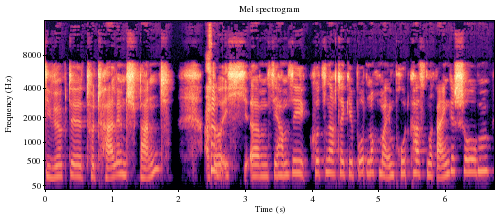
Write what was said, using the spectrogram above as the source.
die wirkte total entspannt. Also ich, ähm, sie haben sie kurz nach der Geburt nochmal im Brutkasten reingeschoben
